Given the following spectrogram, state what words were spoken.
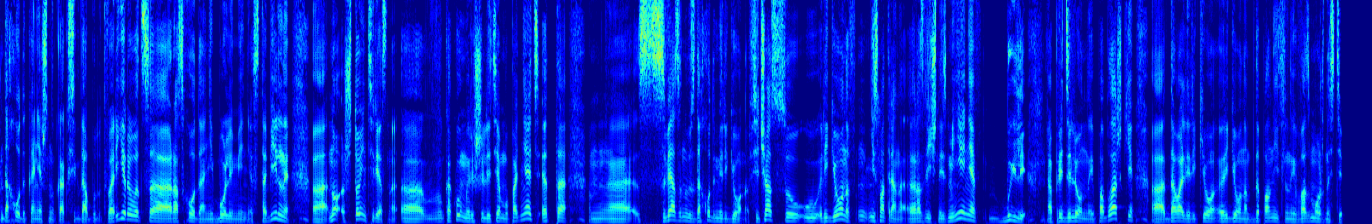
Доходы, конечно, как всегда, будут варьироваться, расходы, они более-менее стабильны. А, но что интересно, а, какую мы решили тему поднять, это э, связанную с доходами регионов. Сейчас у регионов, несмотря на различные изменения, были определенные поблажки, а, давали регионам дополнительные возможности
